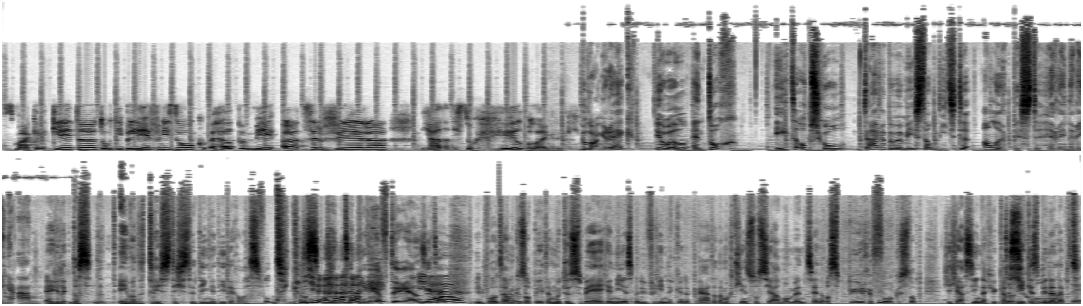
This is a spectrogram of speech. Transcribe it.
smakelijk eten, toch die belevenis ook, helpen mee uitserveren. Ja, dat is toch heel belangrijk. Belangrijk, jawel. En toch, eten op school, daar hebben we meestal niet de allerbeste herinneringen aan. Eigenlijk, dat is een van de triestigste dingen die er was, vond ik, als ja. kind in die restaurant zitten. Ja, je boterhammetjes opeten, moeten zwijgen, niet eens met je vrienden kunnen praten. Dat mocht geen sociaal moment zijn. Dat was puur gefocust op, je gaat zien dat je caloriekjes binnen hebt.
